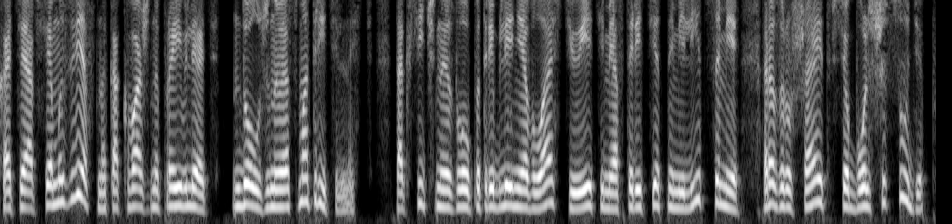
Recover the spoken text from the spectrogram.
Хотя всем известно, как важно проявлять должную осмотрительность, токсичное злоупотребление властью этими авторитетными лицами разрушает все больше судеб.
